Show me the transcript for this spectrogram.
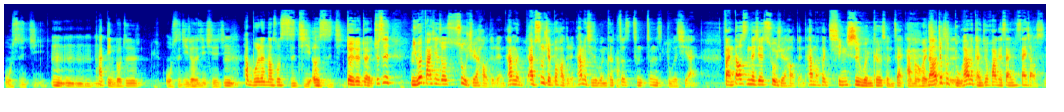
五十级，嗯嗯嗯嗯，他顶多就是五十几、六十几、七十级，他不会烂到说十几、二十几。对对对，就是你会发现说数学好的人，他们啊数学不好的人，他们其实文科这真真的是读得起来，反倒是那些数学好的人，他们会轻视文科存在，他们会然后就不读，他们可能就花个三三小时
